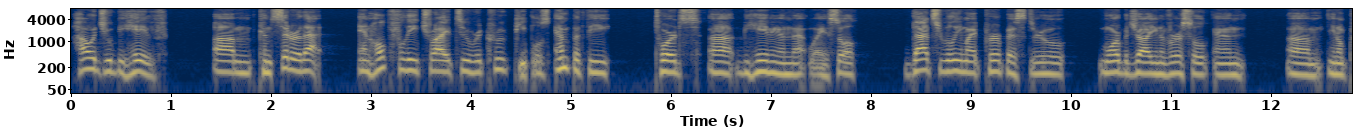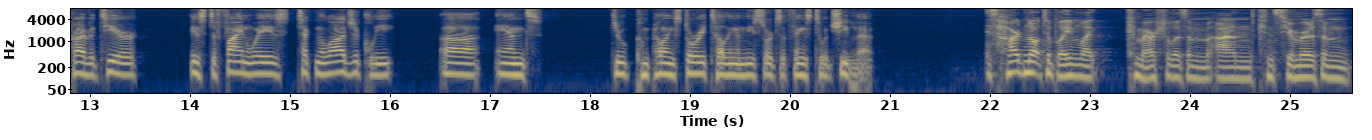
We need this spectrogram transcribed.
how would you behave? Um, consider that and hopefully try to recruit people's empathy towards uh, behaving in that way. So that's really my purpose through Moriba Universal and um, you know Privateer is to find ways technologically uh, and through compelling storytelling and these sorts of things to achieve that. It's hard not to blame like commercialism and consumerism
